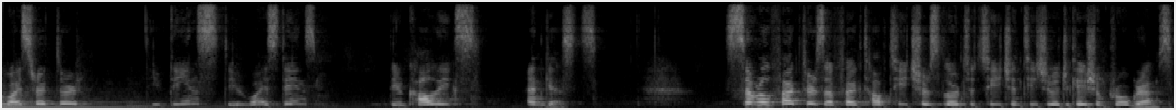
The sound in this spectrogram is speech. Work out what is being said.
dear Vice Rector, dear Deans, dear Vice Deans, dear colleagues, and guests. Several factors affect how teachers learn to teach in teacher education programs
